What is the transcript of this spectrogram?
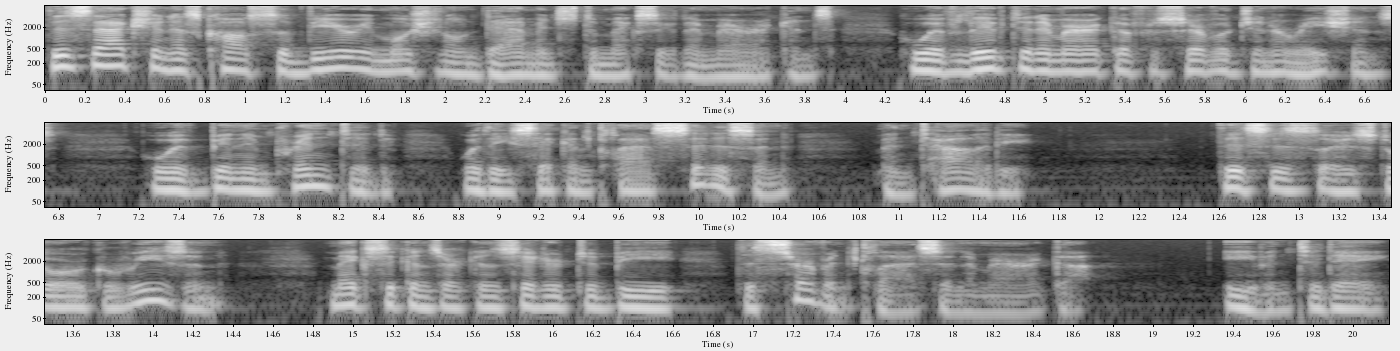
This action has caused severe emotional damage to Mexican Americans who have lived in America for several generations, who have been imprinted with a second class citizen mentality. This is the historical reason Mexicans are considered to be the servant class in America, even today.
